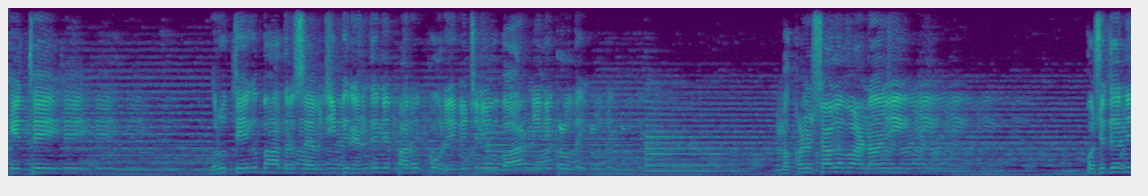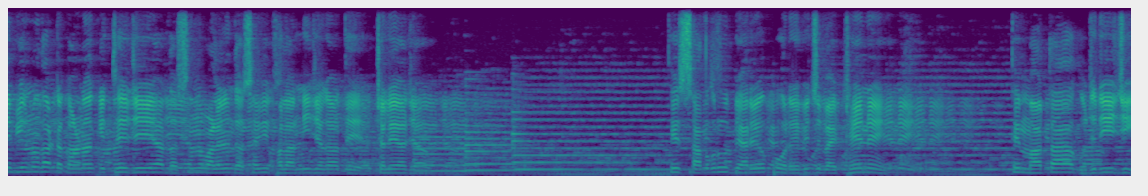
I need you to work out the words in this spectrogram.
ਕਿ ਇੱਥੇ ਗੁਰੂ ਤੇਗ ਬਹਾਦਰ ਸਾਹਿਬ ਜੀ ਵੀ ਰਹਿੰਦੇ ਨੇ, ਪਰ ਉਹ ਭੋਰੇ ਵਿੱਚ ਨੇ, ਉਹ ਬਾਹਰ ਨਹੀਂ ਨਿਕਲਦੇ। ਮੱਖਣ ਸ਼ਾਹ ਲਵਾਣਾ ਜੀ ਪੁੱਛਦੇ ਨੇ ਵੀ ਉਹਨਾਂ ਦਾ ਟਿਕਾਣਾ ਕਿੱਥੇ ਜੇ ਆ? ਦੱਸਣ ਵਾਲਿਆਂ ਨੇ ਦੱਸਿਆ ਵੀ ਫਲਾਨੀ ਜਗ੍ਹਾ ਤੇ ਹੈ ਚਲਿਆ ਜਾ। ਤੇ ਸਤਿਗੁਰੂ ਪਿਆਰਿਓ ਭੋਰੇ ਵਿੱਚ ਬੈਠੇ ਨੇ ਤੇ ਮਾਤਾ ਗੁਜਰੀ ਜੀ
